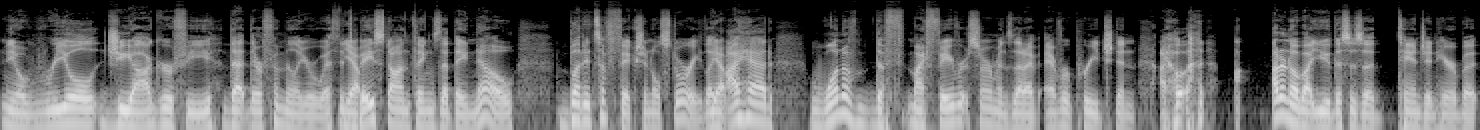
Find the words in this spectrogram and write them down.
you know real geography that they're familiar with. It's Yep. based on things that they know, but it's a fictional story. Like Yep. I had one of the f- my favorite sermons that I've ever preached, and I hope I don't know about you. This is a tangent here, but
